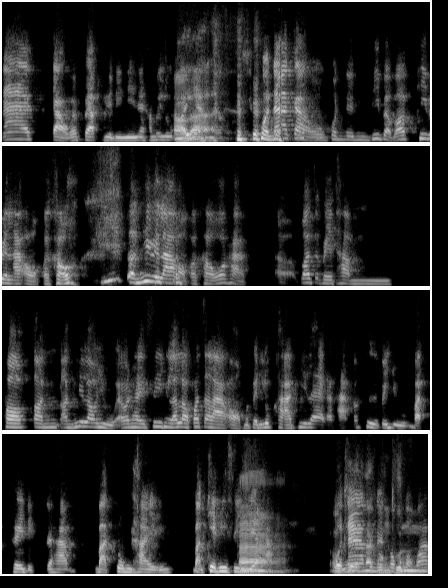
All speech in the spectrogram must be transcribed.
หน้าเก่าแวบๆอยู่ในนี้นะคะไม่รู้ไปยังหัวหน้าเก่าคนหนึ่งที่แบบว่าพี่เวลาออกกับเขา ตอนที่เวลาออกกับเขาอะค่ะว่าจะไปทำ พอตอนตอนที่เราอยู่ advertising แล้วเราก็จะลาออกมาเป็นลูกค้าที่แรกอะค่ะ ก็คือไปอยู่บัตรเครดิตนะครับ บัตรกรุงไทย บัตร KTC อะค่ะหัวหน้าคนนั้นเขาบอกว่า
